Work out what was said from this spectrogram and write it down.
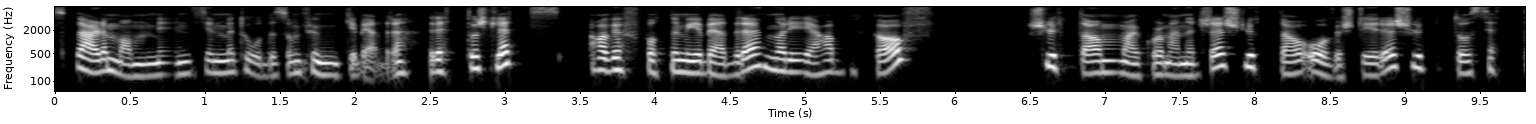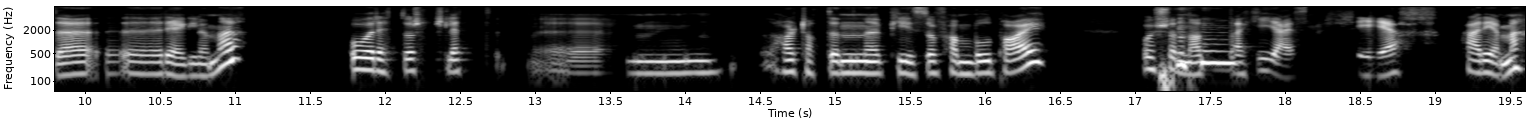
så er det mannen min sin metode som funker bedre. Rett og slett har vi fått det mye bedre når jeg har backa off, slutta å micromanage, slutta å overstyre, slutta å sette eh, reglene, og rett og slett eh, har tatt en piece of humble pie og skjønne at det er ikke jeg som er sjef her hjemme.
